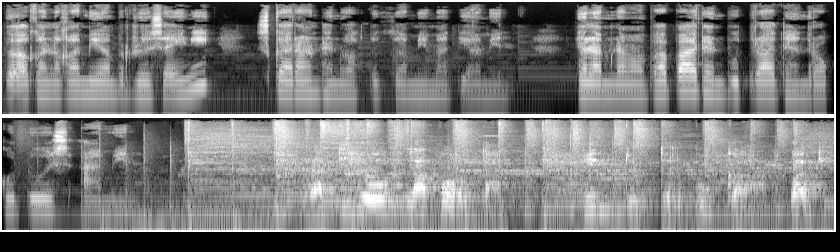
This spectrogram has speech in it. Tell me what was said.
doakanlah kami yang berdosa ini, sekarang dan waktu kami mati. Amin. Dalam nama Bapa dan Putra dan Roh Kudus. Amin. Radio Laporta, pintu terbuka bagi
